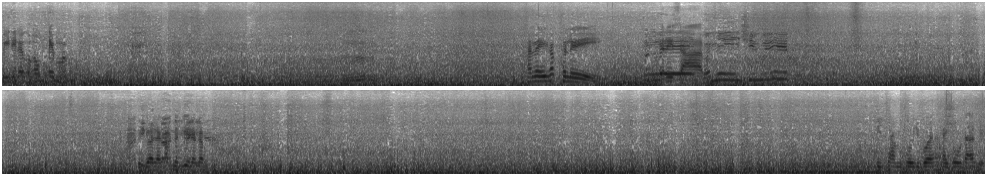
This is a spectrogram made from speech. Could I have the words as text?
ปีที่แล้วก็ออกเต็มครับอืมทะเลครับทะเลทะเลสาบก็มีชีวิต สุดยอดแล้วครับสุดยอดแล้วครับที่ทำโชว์อยู่บนไฮโกด้เห็น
